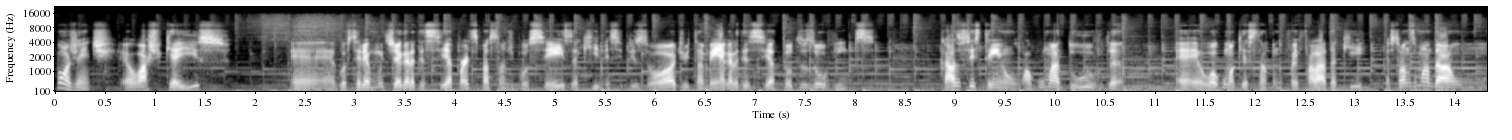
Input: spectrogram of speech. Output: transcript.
Bom, gente, eu acho que é isso. É, gostaria muito de agradecer a participação de vocês aqui nesse episódio e também agradecer a todos os ouvintes. Caso vocês tenham alguma dúvida é, ou alguma questão que não foi falado aqui, é só nos mandar um,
